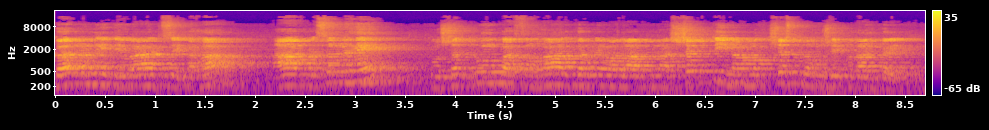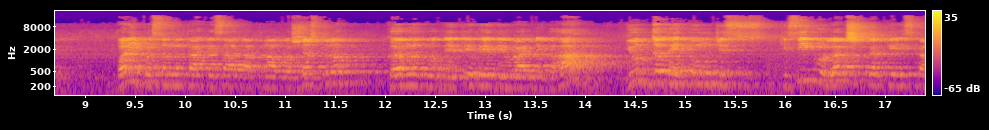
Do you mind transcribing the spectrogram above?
कर्ण ने देवराज से कहा आप प्रसन्न हैं तो शत्रुओं का संहार करने वाला अपना शक्ति नामक शस्त्र मुझे प्रदान करें। बड़ी प्रसन्नता के साथ अपना वह शस्त्र कर्ण को देते हुए देवराज ने कहा, युद्ध में तुम जिस किसी को लक्ष्य करके इसका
